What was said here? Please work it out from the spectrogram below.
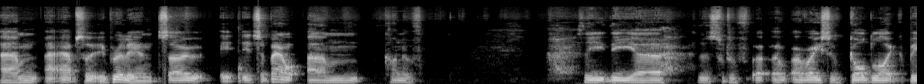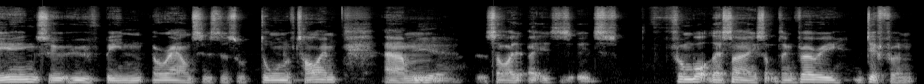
um, absolutely brilliant. So it, it's about um, kind of the the uh, the sort of a, a race of godlike beings who who've been around since the sort of dawn of time. Um, Yeah. So I, it's it's from what they're saying something very different.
